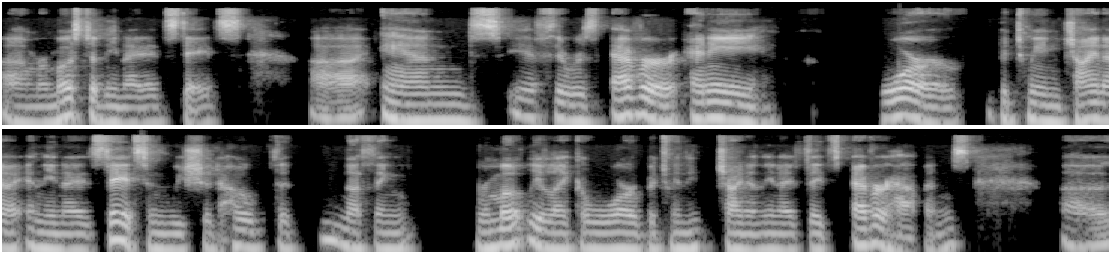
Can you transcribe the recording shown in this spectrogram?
um, or most of the United States. Uh, and if there was ever any war between China and the United States, and we should hope that nothing remotely like a war between China and the United States ever happens, uh,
